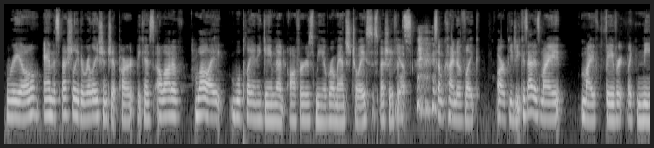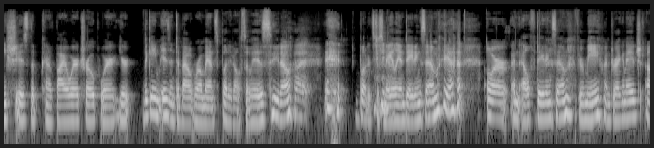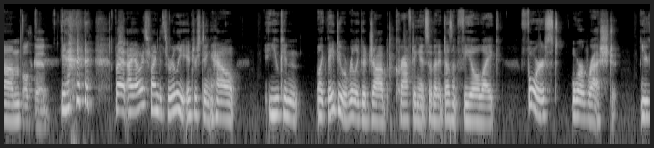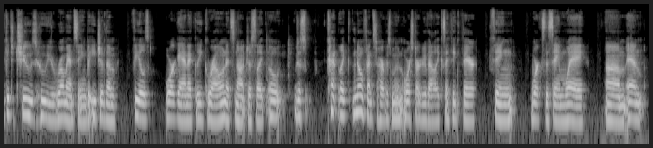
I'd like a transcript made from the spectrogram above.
real and especially the relationship part because a lot of while I will play any game that offers me a romance choice, especially if it's yep. some kind of like RPG, because that is my my favorite like niche is the kind of Bioware trope where you're the game isn't about romance, but it also is, you know? But, but it's just an alien dating sim. yeah. Or an elf dating sim, if you're me on Dragon Age. Um, Both good. Yeah. but I always find it's really interesting how you can, like, they do a really good job crafting it so that it doesn't feel like forced or rushed. You get to choose who you're romancing, but each of them feels organically grown. It's not just like, oh, just kind of like no offense to Harvest Moon or Stardew Valley because I think their thing works the same way. Um, and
